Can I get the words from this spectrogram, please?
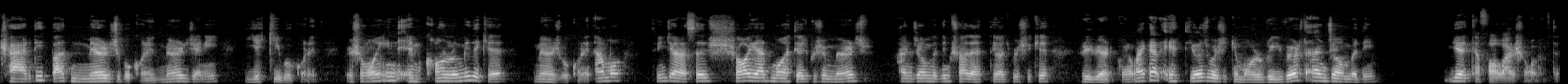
کردید باید مرج بکنید. مرج یعنی یکی بکنید. به شما این امکان رو میده که مرج بکنید. اما تو این جلسه شاید ما احتیاج بشه مرج انجام بدیم شاید احتیاج باشه که ریورت کنیم. اگر احتیاج باشه که ما ریورت انجام بدیم یه اتفاق برای شما میفته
